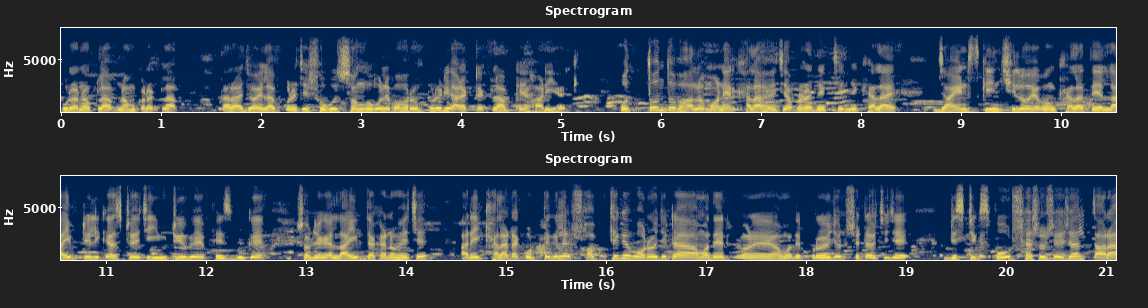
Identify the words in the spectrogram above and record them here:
পুরানো ক্লাব নামকরা ক্লাব তারা জয়লাভ করেছে সবুজ সংঘ বলে বহরমপুরেরই আর একটা ক্লাবকে হারিয়ে আর কি। অত্যন্ত ভালো মানের খেলা হয়েছে। আপনারা দেখছেন যে খেলায় জায়েন্ট স্ক্রিন ছিল এবং খেলাতে লাইভ টেলিকাস্ট হয়েছে ইউটিউবে ফেসবুকে সব জায়গায় লাইভ দেখানো হয়েছে। আর এই খেলাটা করতে গেলে সব থেকে বড় যেটা আমাদের মানে আমাদের প্রয়োজন সেটা হচ্ছে যে ডিস্ট্রিক্ট স্পোর্টস অ্যাসোসিয়েশন তারা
